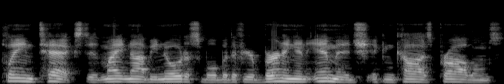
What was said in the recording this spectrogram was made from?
plain text, it might not be noticeable, but if you're burning an image, it can cause problems.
